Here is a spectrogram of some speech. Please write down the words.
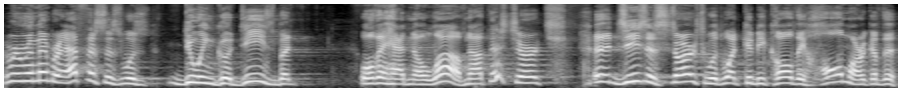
Remember, Ephesus was doing good deeds, but, well, they had no love. Not this church. Uh, Jesus starts with what could be called the hallmark of the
